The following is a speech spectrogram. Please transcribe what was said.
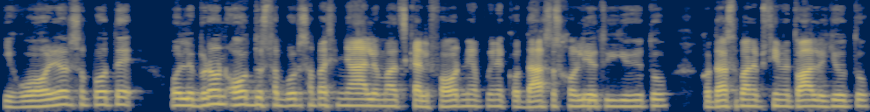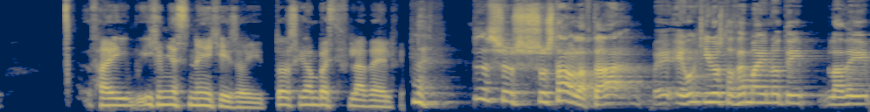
οι Warriors, οπότε ο LeBron όντως θα μπορούσε να πάει σε μια άλλη ομάδα της Καλιφόρνια που είναι κοντά στο σχολείο του γιου του, κοντά στο πανεπιστήμιο του άλλου γιου του. Θα είχε μια συνέχεια η ζωή. του. Τώρα σιγά μην πάει στη Φιλαδέλφια. Σω- Σωστά όλα αυτά. Ε, Εγώ κυρίως το θέμα είναι ότι δηλαδή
